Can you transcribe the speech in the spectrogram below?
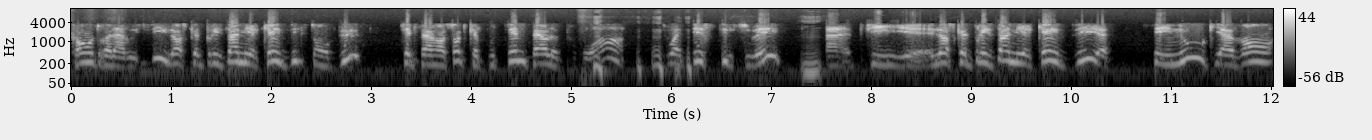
contre la Russie. Lorsque le président américain dit que son but, c'est de faire en sorte que Poutine perd le pouvoir, soit destitué, mm. puis lorsque le président américain dit c'est nous qui avons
